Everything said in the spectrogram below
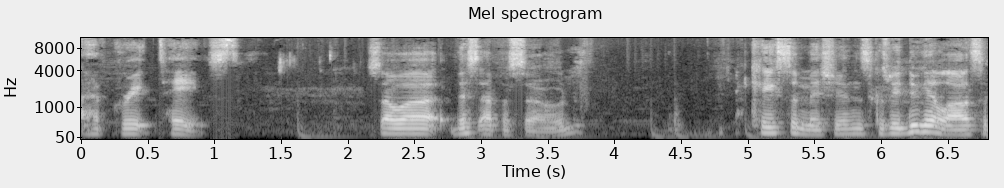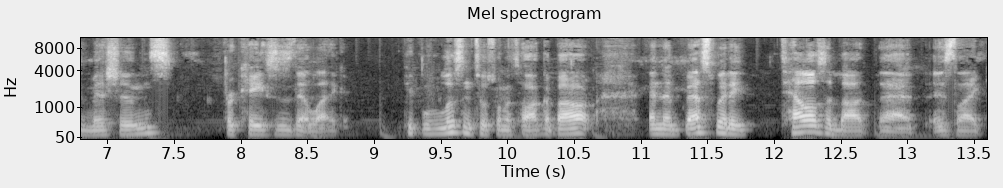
I have great taste. So uh this episode, case submissions, because we do get a lot of submissions for cases that like people who listen to us want to talk about. And the best way to tell us about that is like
